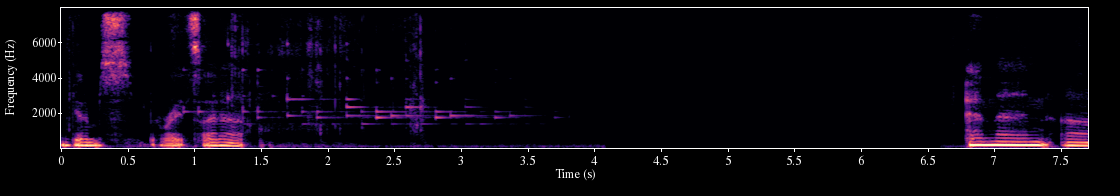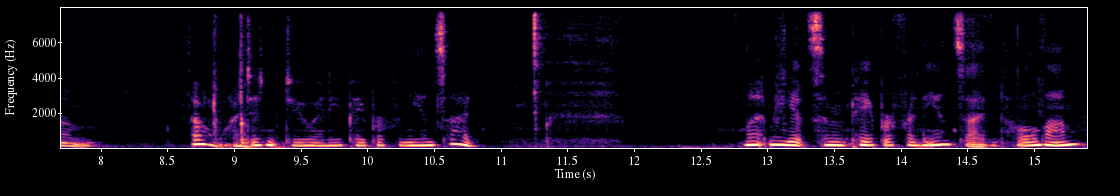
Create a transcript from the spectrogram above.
Get them the right side up. And then, um, oh, I didn't do any paper for the inside. Let me get some paper for the inside. Hold on.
